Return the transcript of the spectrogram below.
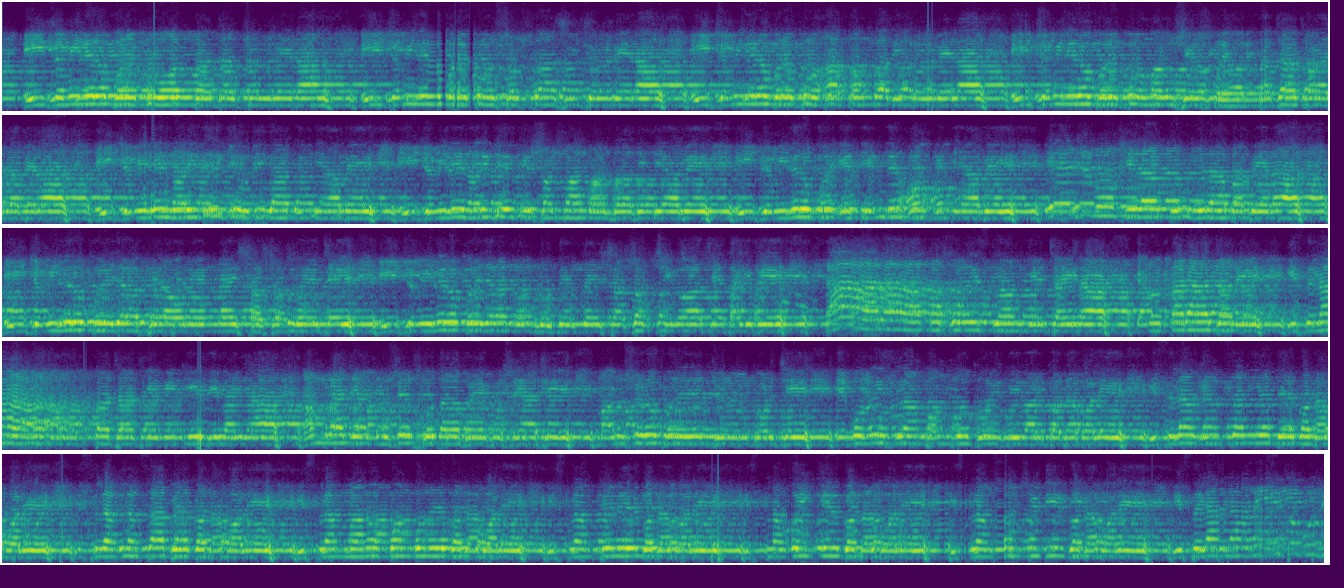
এই জমিনের উপরে কোন অত্যাচার চলবে না। এই জমিনের উপরে কোন সন্ত্রাসী চলবে না। এই জমিনের উপরে কোন আতঙ্কবাদী চলবে না। এই জমিনের উপরে কোন মানুষের উপরে অত্যাচার করা যাবে না। এই জমিনে নারীদেরকে অধিকার দিতে হবে। এই জমিনে নারীদেরকে সম্মান, মর্যাদা দিতে হবে। এই জমিনের উপরে এতিমদের হক দিতে হবে। এ যুবকেরা, তরুণেরা, বাপেরা, এই জমিনের উপরে যারা ফেরাউনের ন্যায় শাসক রয়েছে এই জমিনের উপরে যারা নমরুদের ন্যায় শাসক ছিল, আছে থাকবে। তারা কখনো ইসলামকে চাই না, কেন তারা জানে ইসলাম অত্যাচারকে মিটিয়ে দিবেন না। আমরা যে মানুষের খোদা হয়ে বসে আছি, মানুষের উপরে জুলুম করছে এগুলো ইসলাম বন্ধ করে দিবার কথা বলে, ইসলাম ইনসানিয়তের কথা বলে, ইসলাম ইনসাফের কথা বলে, ইসলাম মানব বন্ধনের কথা বলে, ইসলাম প্রেমের কথা বলে, ইসলাম ঐক্যের কথা বলে, ইসলাম সম্প্রীতির কথা বলে, ইসলাম মানে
